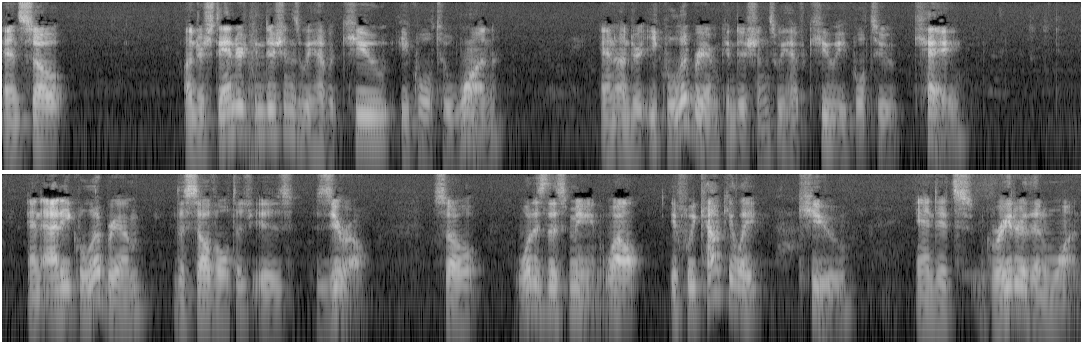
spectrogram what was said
and so, under standard conditions, we have a Q equal to 1 and under equilibrium conditions, we have Q equal to K. And at equilibrium, the cell voltage is zero. So what does this mean? Well, if we calculate Q and it's greater than 1,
